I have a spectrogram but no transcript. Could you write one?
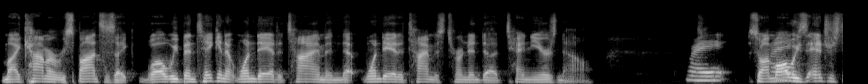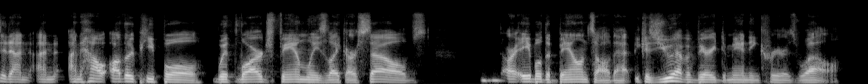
my common response is like, well, we've been taking it one day at a time, and that one day at a time has turned into 10 years now. Right. So I'm right. always interested on, on on how other people with large families like ourselves mm-hmm. are able to balance all that because you have a very demanding career as well.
